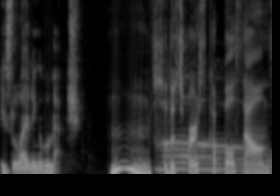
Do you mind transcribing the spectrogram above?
is the lighting of a match. Hmm. So those first couple sounds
